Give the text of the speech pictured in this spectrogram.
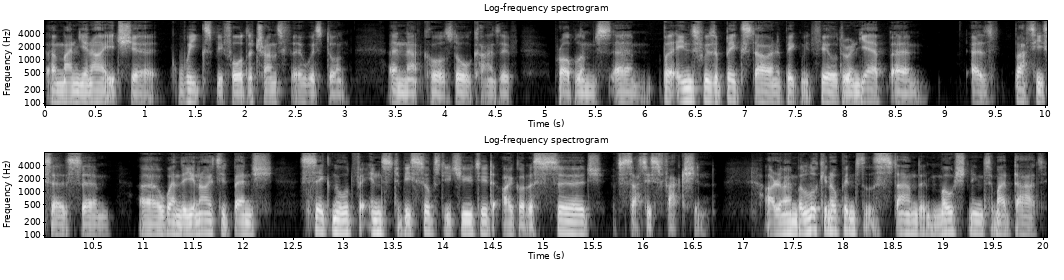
a Man United shirt weeks before the transfer was done, and that caused all kinds of problems. Um, but Ince was a big star and a big midfielder. And yeah, um, as Batty says, um, uh, when the United bench signalled for Ince to be substituted, I got a surge of satisfaction. I remember looking up into the stand and motioning to my dad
